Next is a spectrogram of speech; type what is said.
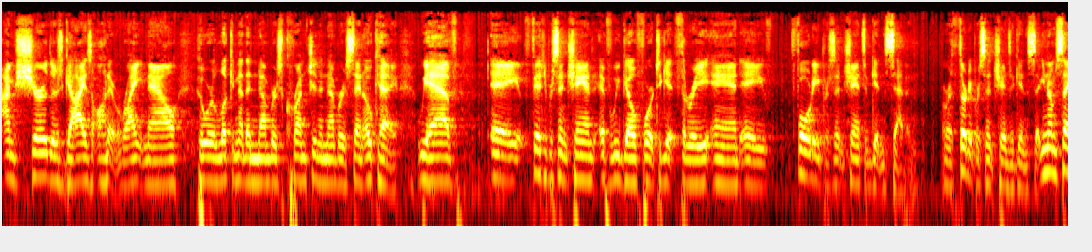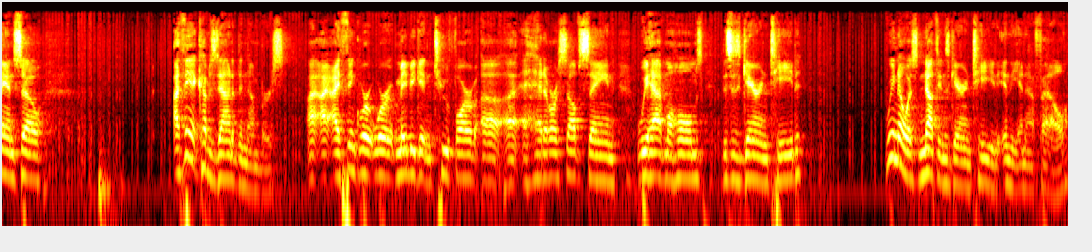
I'm sure there's guys on it right now who are looking at the numbers, crunching the numbers, saying, okay, we have a 50% chance if we go for it to get three and a 40% chance of getting seven or a 30% chance of getting seven. You know what I'm saying? So I think it comes down to the numbers. I, I think we're, we're maybe getting too far uh, ahead of ourselves saying we have Mahomes, this is guaranteed we know it's nothing's guaranteed in the NFL.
